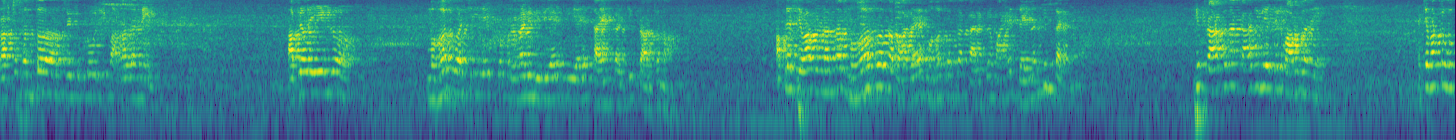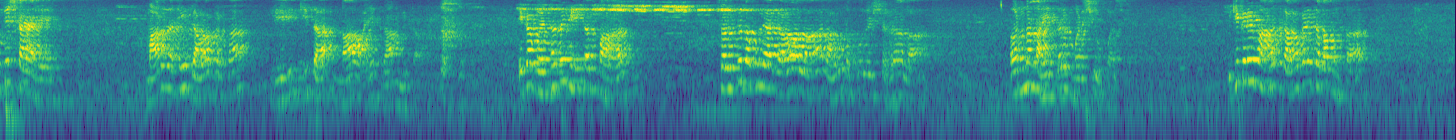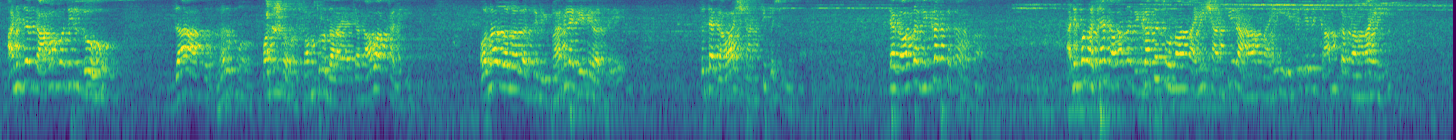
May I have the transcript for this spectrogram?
राष्ट्रसंत श्री तुकडोजी महाराजांनी आपल्याला एक महत्त्वाची एक प्रणाली दिली आहे ती आहे सायंकाळची प्रार्थना. आपल्या सेवा मंडळाचा महत्त्वाचा भाग आहे महत्त्वाचा कार्यक्रम आहे दैनंदिन कार्यक्रम ही प्रार्थना का दिली असेल महाराजांनी? याच्या मागचा उद्देश काय आहे? महाराजांनी गावाकरता लिहिली गीता नाव आहे ग्रामगीता एका भजनातही लिहितात महाराज सलसल आपल्या गावाला राहू नकोले शहराला अन्न नाही तर मडशी उपाशी. एकीकडे महाराज गावाकडे चला म्हणतात आणि जर गावामधील लोक जात धर्म पंथ संप्रदायाच्या नावाखाली अलग अलग असे विभागले गेले असे तर त्या गावात शांती कशी मिळणार? त्या गावाचा विकास कसा होणार? आणि मग अशा गावाचा विकासच होणार नाही शांती राहणार नाही एकतेने काम करणार नाही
